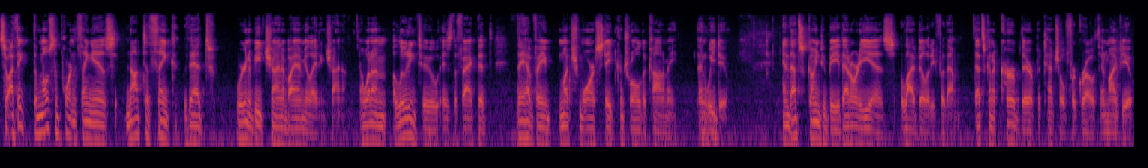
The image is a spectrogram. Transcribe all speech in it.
So I think the most important thing is not to think that we're going to beat China by emulating China. And what I'm alluding to is the fact that they have a much more state-controlled economy than we do. And that's going to be, that already is, a liability for them. That's going to curb their potential for growth, in my view.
